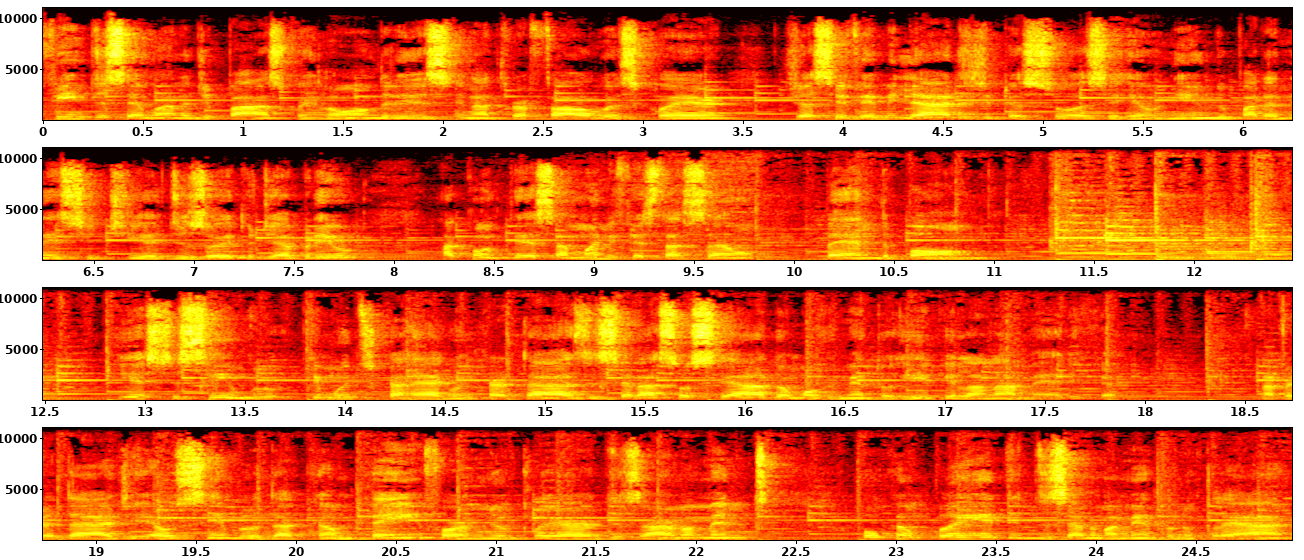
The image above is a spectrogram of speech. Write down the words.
Fim de semana de Páscoa em Londres e na Trafalgar Square já se vê milhares de pessoas se reunindo para neste dia 18 de abril aconteça a manifestação Band Bomb. E este símbolo, que muitos carregam em cartazes, será associado ao movimento hippie lá na América. Na verdade, é o símbolo da Campaign for Nuclear Disarmament, ou Campanha de Desarmamento Nuclear,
